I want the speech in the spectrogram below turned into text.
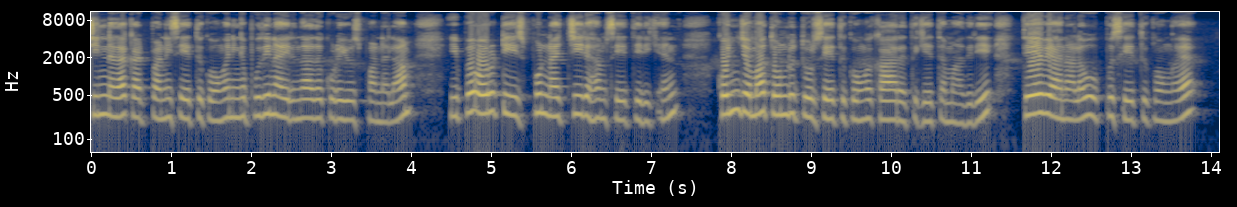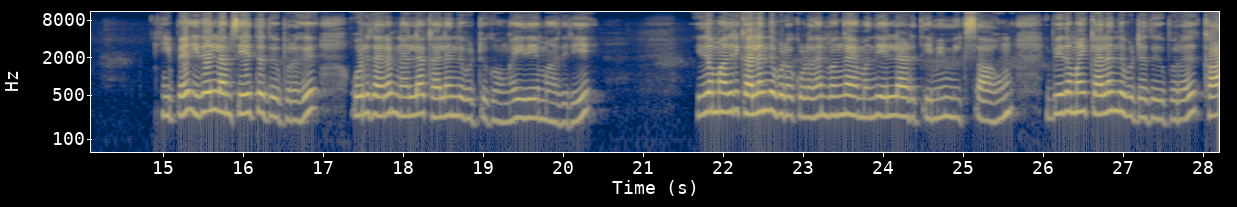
சின்னதாக கட் பண்ணி சேர்த்துக்கோங்க. நீங்கள் புதினா இருந்தால் அதை கூட யூஸ் பண்ணலாம். இப்போ ஒரு டீஸ்பூன் நச்சீரகம் சேர்த்திருக்கேன். கொஞ்சமாக தொண்டுத்தூள் சேர்த்துக்கோங்க காரத்துக்கு ஏற்ற மாதிரி. தேவையான அளவு உப்பு சேர்த்துக்கோங்க. இப்போ இதெல்லாம் சேர்த்ததுக்கு பிறகு ஒரு தரம் நல்லா கலந்து விட்டுக்கோங்க இதே மாதிரி. இதை மாதிரி கலந்து விடக்கூட தான் வெங்காயம் வந்து எல்லா இடத்தையுமே மிக்ஸ் ஆகும். இப்போ இதை மாதிரி கலந்து விட்டதுக்கு பிறகு கா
